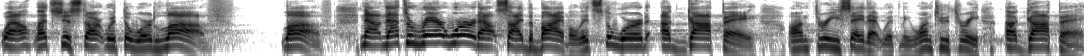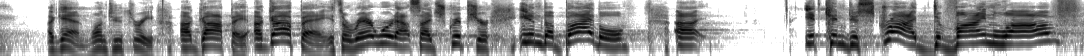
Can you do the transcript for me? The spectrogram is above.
Well, let's just start with the word love. love. Now, that's a rare word outside the Bible. It's the word agape. On three, say that with me. One, two, three. Agape. Again, one, two, three. Agape. Agape. It's a rare word outside Scripture. In the Bible, uh, it can describe divine love,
